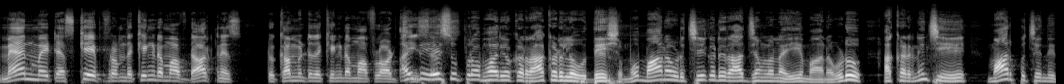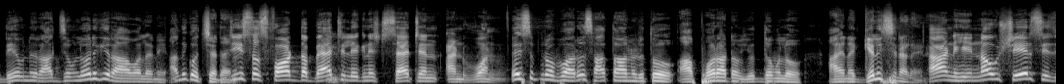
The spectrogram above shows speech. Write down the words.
man might escape from the kingdom of darkness to come into the kingdom of Lord అయితే. యేసు ప్రభారి యొక్క రాకడలో ఉద్దేశము మానవుడు చీకటి రాజ్యంలో ఉన్న ఈ మానవుడు అక్కడ నుంచి మార్పు చెంది దేవుని రాజ్యంలోనికి రావాలని అందుకు వచ్చాడు. Jesus fought the battle against Satan and won. యేసు ప్రభువారు సాతానుడితో ఆ పోరాటం యుద్ధంలో ఆయన గెలిచినాడు ఆయన And he now shares his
